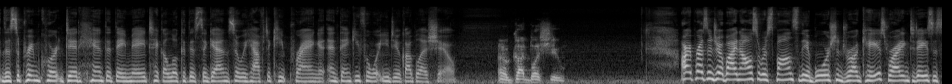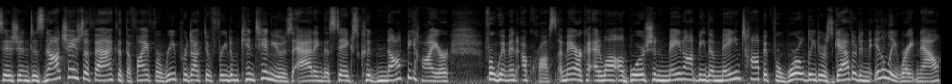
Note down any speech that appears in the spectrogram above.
the Supreme Court did hint that they may take a look at this again, so we have to keep praying. And thank you for what you do. God bless you. Oh, God bless you. All right, President Joe Biden also responds to the abortion drug case, writing today's decision does not change the fact that the fight for reproductive freedom continues, adding the stakes could not be higher for women across America. And while abortion may not be the main topic for world leaders gathered in Italy right now,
